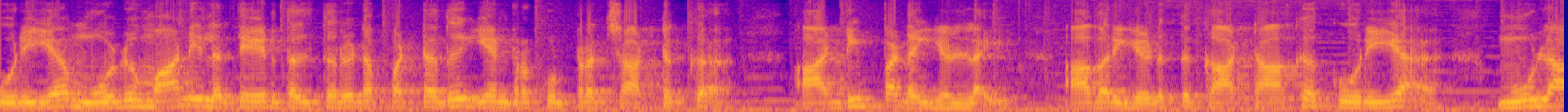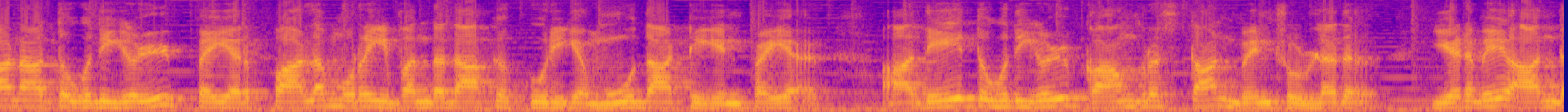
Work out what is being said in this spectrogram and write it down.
கூறிய முழு மாநில தேர்தல் திருடப்பட்டது என்ற குற்றச்சாட்டுக்கு அடிப்படை இல்லை. அவர் எடுத்துக்காட்டாக கூறிய மூலானா தொகுதியில் பெயர் பல முறை வந்ததாக கூறிய மூதாட்டியின் பெயர் அதே தொகுதியில் காங்கிரஸ் தான் வென்றுள்ளது. எனவே அந்த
